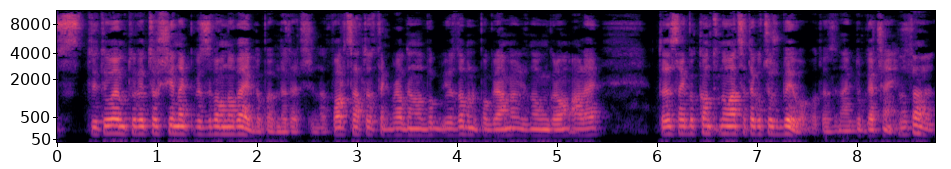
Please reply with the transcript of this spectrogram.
z tytułem, który coś jednak pokazywał nowego, pewne rzeczy. No Forza to jest tak naprawdę, no, jest dobrym programem, jest nową grą, ale to jest jakby kontynuacja tego, co już było, bo to jest jednak druga część. No tak.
